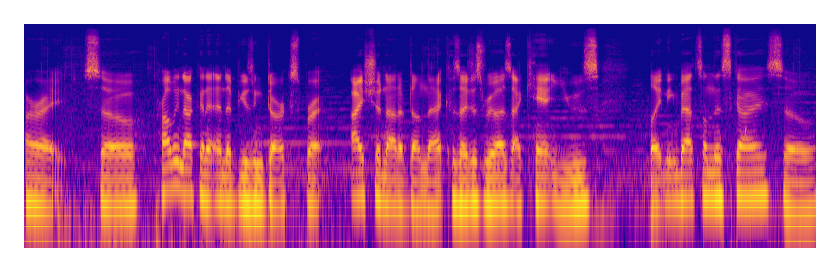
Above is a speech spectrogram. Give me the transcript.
all right so probably not going to end up using Dark Sprite. I should not have done that because i just realized i can't use lightning bats on this guy so.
